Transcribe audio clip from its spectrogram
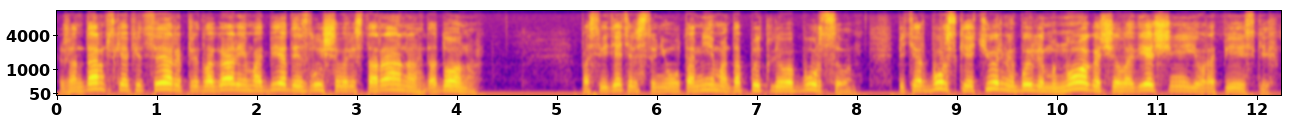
Жандармские офицеры предлагали им обеды из лучшего ресторана Додона. По свидетельству неутомимо допытливо Бурцева, петербургские тюрьмы были много человечнее европейских.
